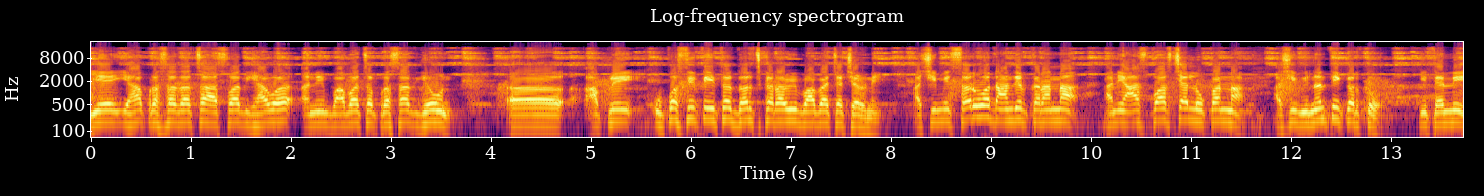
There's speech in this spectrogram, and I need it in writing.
ये ह्या प्रसादाचा आस्वाद घ्यावं आणि बाबाचा प्रसाद घेऊन आपली उपस्थिती इथं दर्ज करावी बाबाच्या चरणी. अशी मी सर्व नांदेडकरांना आणि आसपासच्या लोकांना अशी विनंती करतो की त्यांनी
